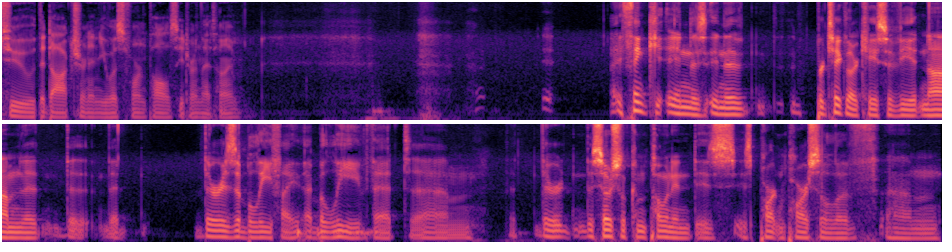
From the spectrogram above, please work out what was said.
to the doctrine in U.S. foreign policy during that time? I think in this in the particular case of Vietnam, that the, that there is a belief, I, I believe that, um, that there the social component is is part and parcel of um,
